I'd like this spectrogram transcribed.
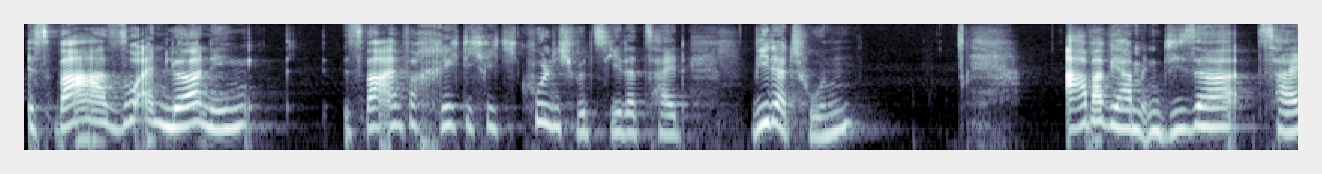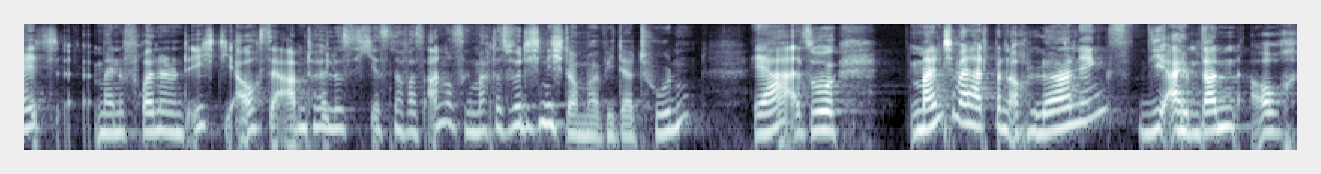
es war so ein Learning, es war einfach richtig, richtig cool. Ich würde es jederzeit wieder tun. Aber wir haben in dieser Zeit, meine Freundin und ich, die auch sehr abenteuerlustig ist, noch was anderes gemacht. Das würde ich nicht nochmal wieder tun. Ja, also manchmal hat man auch Learnings, die einem dann auch,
